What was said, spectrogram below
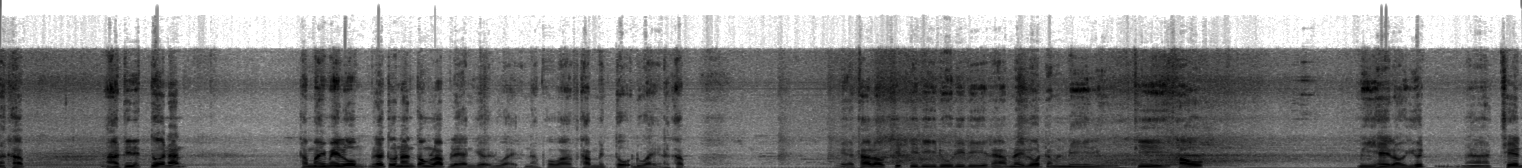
นะครับอ่าทีนี้ตัวนั้น ทำไมไม่ล้ม แล้วตัวนั้นต้องรับแรงเยอะด้วยนะเพราะว่าทำเป็นโต๊ะด้วยนะครับเถ้าเราคิดดีๆ ดูดีๆนะครับ ในรถมันมีอยู่ที่เขามีให้เรายึดนะเช่น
